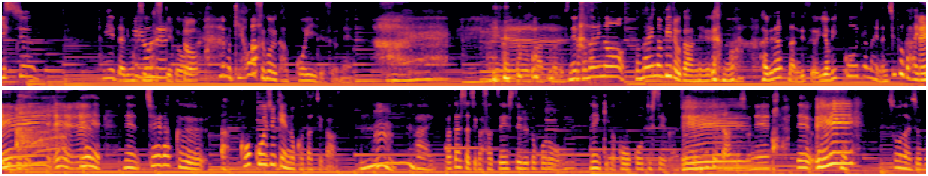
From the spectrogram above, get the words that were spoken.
一瞬見えたりもしますけどでも基本すごいかっこいいですよね。かっこよかったですね。隣の隣のビルがね、あのあれだったんですよ。予備校じゃないな、塾が入ってるビル、えー、で、ね、中学あ高校受験の子たちが。うんはい、私たちが撮影しているところを電気が高校としてるからちょっと見てたんですよね。えー、で、えー、そうなんですよ。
